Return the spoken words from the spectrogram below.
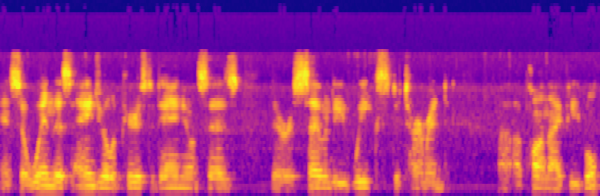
And so when this angel appears to Daniel and says, There are 70 weeks determined uh, upon thy people,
